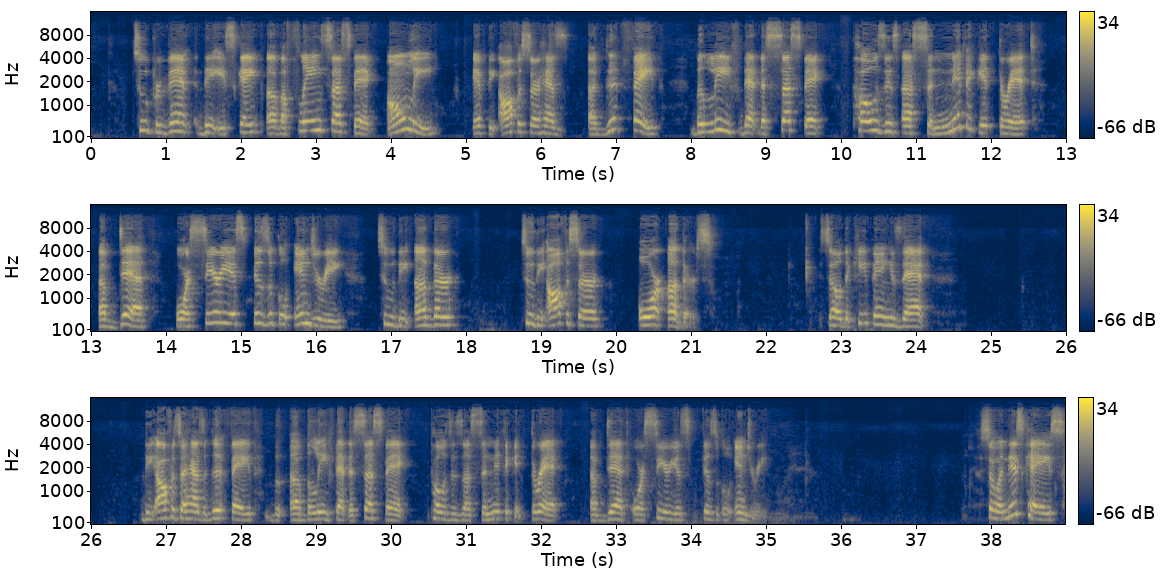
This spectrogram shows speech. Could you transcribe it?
to prevent the escape of a fleeing suspect only if the officer has a good faith belief that the suspect poses a significant threat of death or serious physical injury to the other to the officer or others. So the key thing is that the officer has a good faith uh, belief that the suspect poses a significant threat of death or serious physical injury. So in this case,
